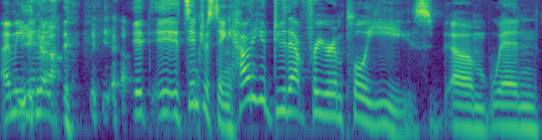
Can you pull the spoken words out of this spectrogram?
I mean, yeah. It, yeah. It, it's interesting. How do you do that for your employees um, when?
